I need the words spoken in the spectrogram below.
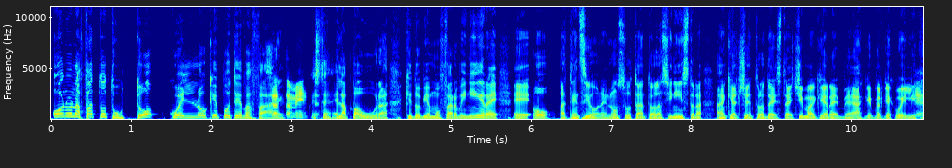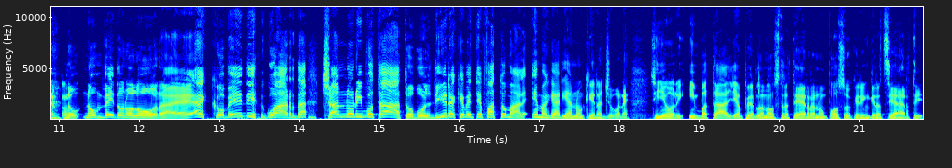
o non ha fatto tutto quello che poteva fare. Esattamente. Questa è la paura che dobbiamo far venire e oh, attenzione, non soltanto alla sinistra, anche al centrodestra e ci mancherebbe, anche perché quelli Certo. non, non vedono l'ora. eh. Ecco, vedi, guarda, ci hanno rivotato, vuol dire che avete fatto male e magari hanno anche ragione. Signori, in battaglia per la nostra terra non posso che ringraziarti.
